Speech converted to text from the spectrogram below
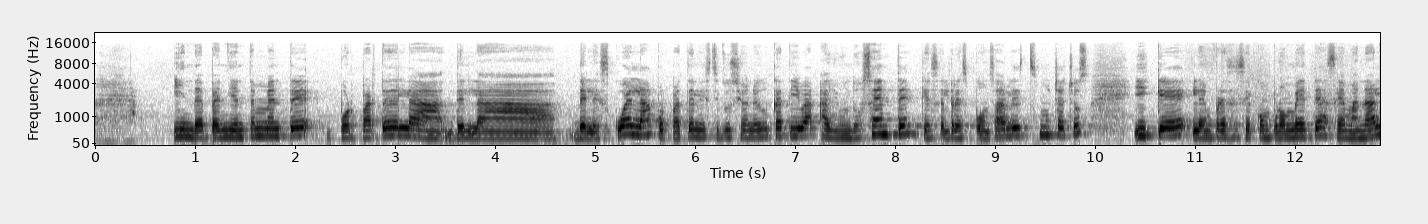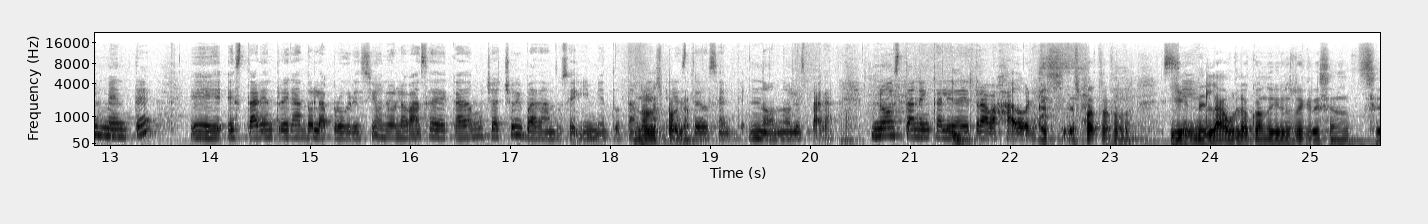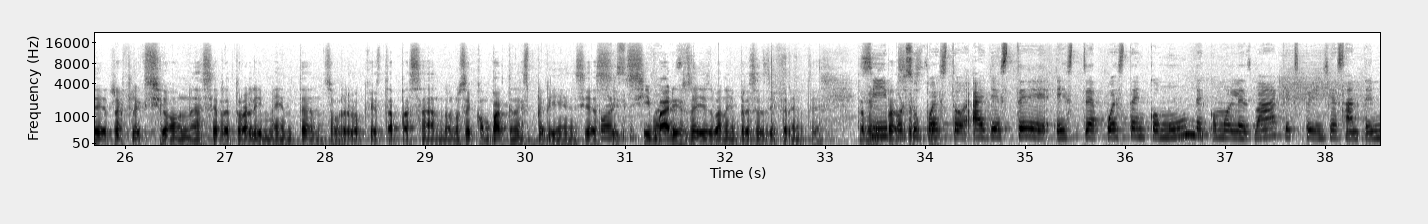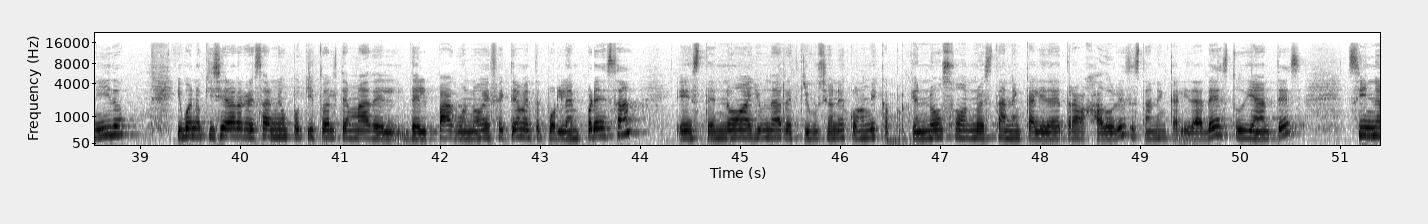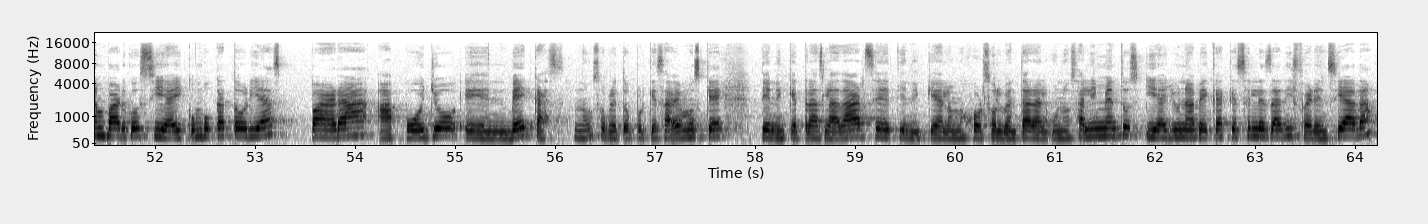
independientemente por parte de la, de, la, de la escuela, por parte de la institución educativa, hay un docente que es el responsable de estos muchachos y que la empresa se compromete a semanalmente eh, estar entregando la progresión o el avance de cada muchacho y va dando seguimiento también ¿No les pagan? este docente. No, no les pagan. No, están en calidad de trabajadores. Es, es parte de la Y en el aula, cuando ellos regresan, se reflexiona, se retroalimentan sobre lo que está pasando, no se comparten experiencias si, varios de ellos van a empresas diferentes. ¿también sí, por supuesto. Hay este, esta apuesta en común de cómo les va, qué experiencias han tenido. Y bueno, quisiera regresarme un poquito al tema del, del pago, ¿no? Efectivamente, por la empresa este, no hay una retribución económica porque no, son, no están en calidad de trabajadores, están en calidad de estudiantes. Sin embargo, sí hay convocatorias para apoyo en becas, ¿no? Sobre todo porque sabemos que tienen que trasladarse, tienen que a lo mejor solventar algunos alimentos y hay una beca que se les da diferenciada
